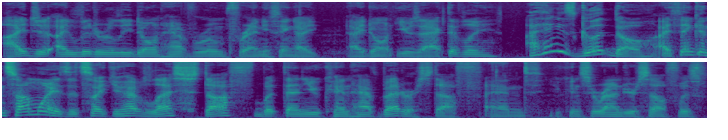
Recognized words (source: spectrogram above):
I ju- I literally don't have room for anything I I don't use actively. I think it's good though. I think in some ways it's like you have less stuff, but then you can have better stuff, and you can surround yourself with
